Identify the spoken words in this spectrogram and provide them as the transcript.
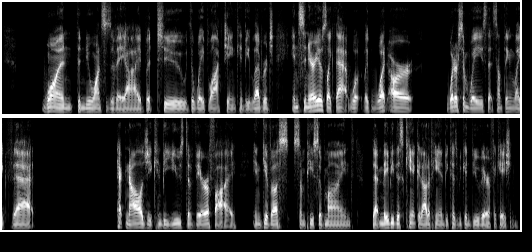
one the nuances of AI, but two the way blockchain can be leveraged in scenarios like that. What like what are what are some ways that something like that technology can be used to verify and give us some peace of mind that maybe this can't get out of hand because we can do verification?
